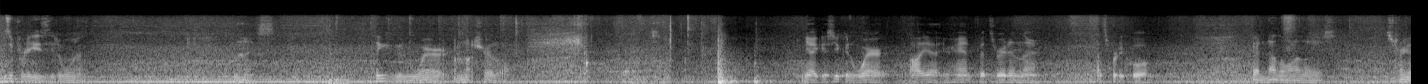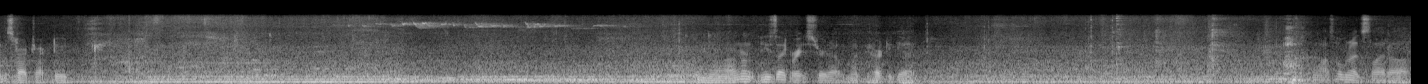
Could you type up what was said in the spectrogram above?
These are pretty easy to win. Nice. I think you can wear it. I'm not sure though. Yeah, I guess you can wear it. Oh yeah, your hand fits right in there. That's pretty cool. Got another one of those. Let's try and get the Star Trek dude. No, I don't. He's like right straight up. Might be hard to get. Oh, I was hoping it'd slide off.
